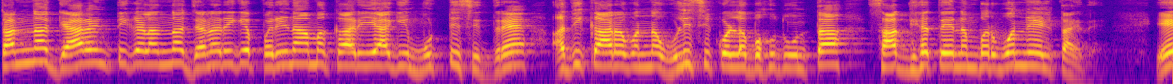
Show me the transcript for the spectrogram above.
ತನ್ನ ಗ್ಯಾರಂಟಿಗಳನ್ನು ಜನರಿಗೆ ಪರಿಣಾಮಕಾರಿಯಾಗಿ ಮುಟ್ಟಿಸಿದರೆ ಅಧಿಕಾರವನ್ನು ಉಳಿಸಿಕೊಳ್ಳಬಹುದು ಅಂತ ಸಾಧ್ಯತೆ ನಂಬರ್ ಒನ್ ಹೇಳ್ತಾ ಇದೆ. ಎ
